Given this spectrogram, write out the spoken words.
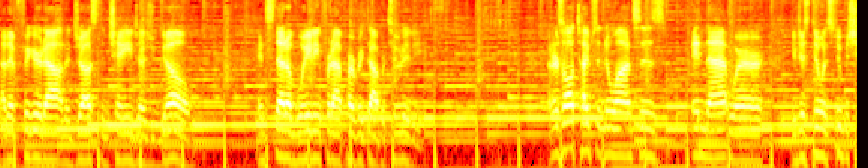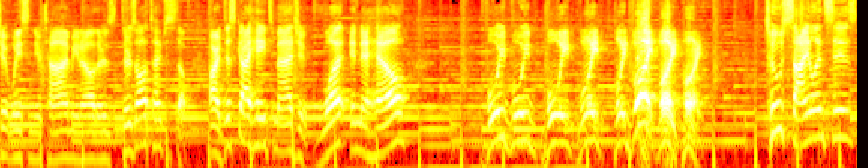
and then figure it out and adjust and change as you go instead of waiting for that perfect opportunity. And there's all types of nuances in that where you're just doing stupid shit, wasting your time, you know, there's there's all types of stuff. Alright, this guy hates magic. What in the hell? Void, void, void, void, void, void, void, void. Two silences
